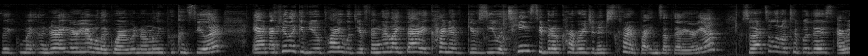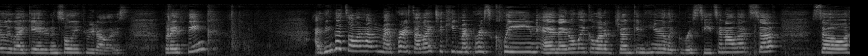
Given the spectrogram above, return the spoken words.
like my under eye area like where I would normally put concealer. And I feel like if you apply it with your finger like that it kind of gives you a teensy bit of coverage and it just kind of brightens up that area. So that's a little tip with this. I really like it and it's only three dollars. But I think I think that's all I have in my purse I like to keep my purse clean and I don't like a lot of junk in here like receipts and all that stuff so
